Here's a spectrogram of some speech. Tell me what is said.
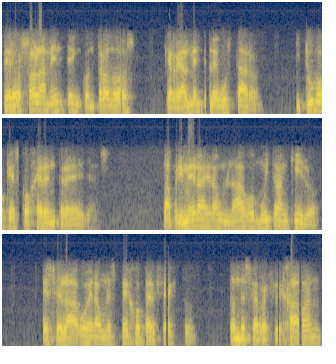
pero solamente encontró dos que realmente le gustaron y tuvo que escoger entre ellas. La primera era un lago muy tranquilo. Ese lago era un espejo perfecto, donde se reflejaban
